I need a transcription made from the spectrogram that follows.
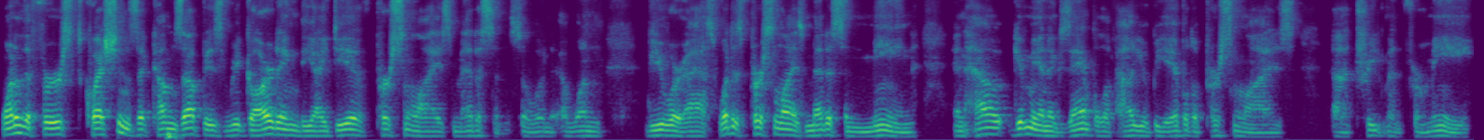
one of the first questions that comes up is regarding the idea of personalized medicine. So when uh, one viewer asked, what does personalized medicine mean? And how, give me an example of how you'll be able to personalize uh, treatment for me.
